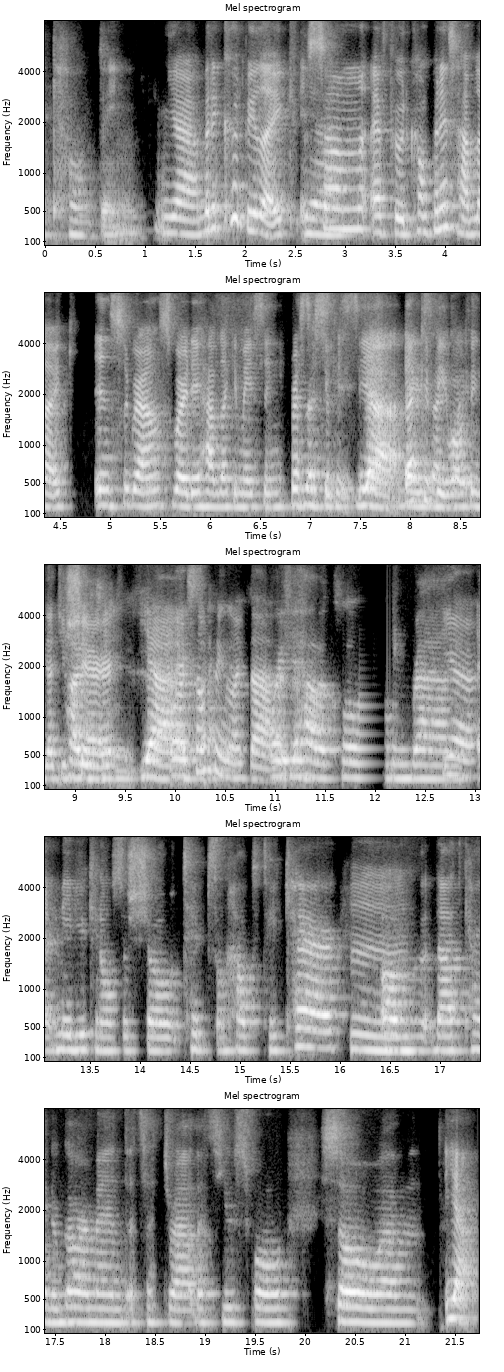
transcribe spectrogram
accounting Yeah, but it could be like Yeah. some uh, food companies have like Instagrams where they have like amazing recipes. recipes Yeah, that could be one thing that you How share, can- yeah or exactly. something like that. or if you have a clothing brand Yeah. maybe you can also show tips on how to take care Mm, of that kind of garment etc that's useful so um, yeah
